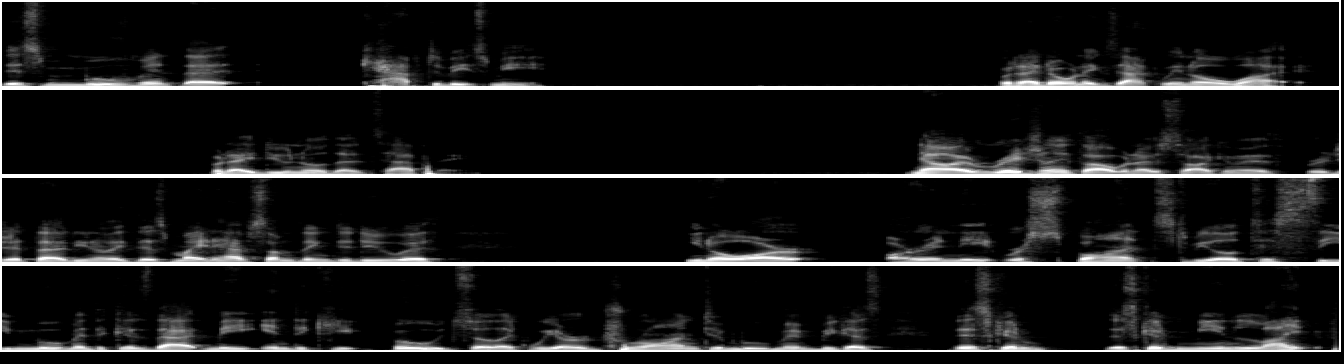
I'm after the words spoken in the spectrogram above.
this movement that captivates me. But I don't exactly know why. But I do know that it's happening. Now, I originally thought when I was talking with Bridget that, you know, like this might have something to do with, you know, our our innate response to be able to see movement because that may indicate food. So like we are drawn to movement because this could this could mean life.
